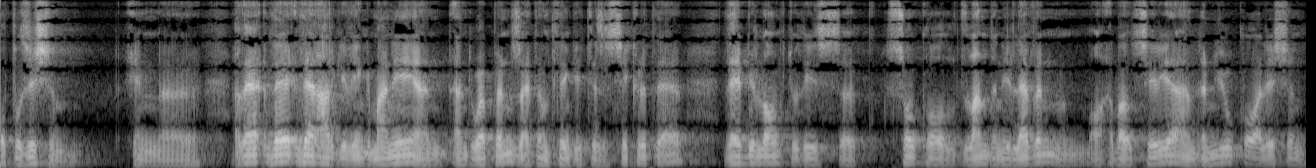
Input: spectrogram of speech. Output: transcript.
opposition in uh, they, they, they, are giving money and, and weapons. I don't think it is a secret there. They belong to this uh, so-called London 11 about Syria and the new coalition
